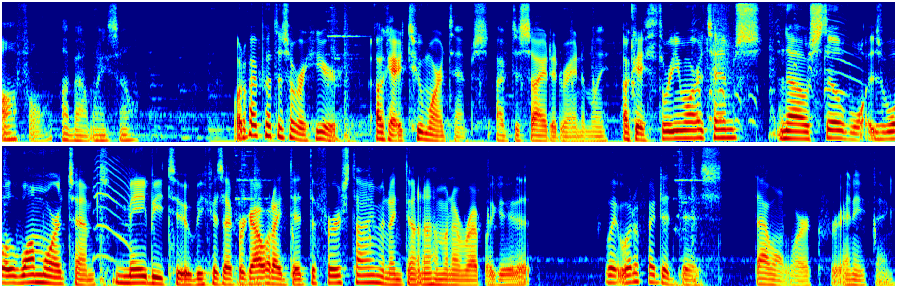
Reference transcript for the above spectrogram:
awful about myself. What if I put this over here? Okay, two more attempts. I've decided randomly. Okay, three more attempts. No, still, well, one more attempt. Maybe two, because I forgot what I did the first time, and I don't know how I'm going to replicate it. Wait, what if I did this? That won't work for anything.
